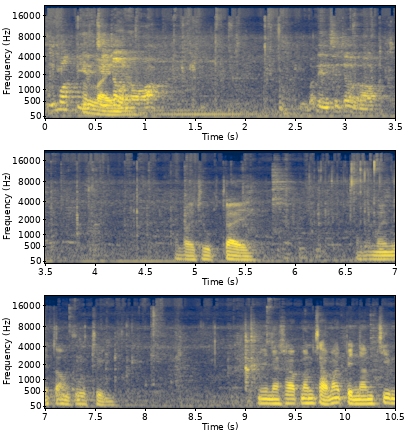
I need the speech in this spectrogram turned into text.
มันบอดเตียนอะไรสิเนี่ยเจ้าดอกบอดเตียนสิเจ้าดอกอร่อยถูกใจทำไมไม่ต้องพูดถึง นี่นะครับ มันสามารถเป็นน้ำจิ้ม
